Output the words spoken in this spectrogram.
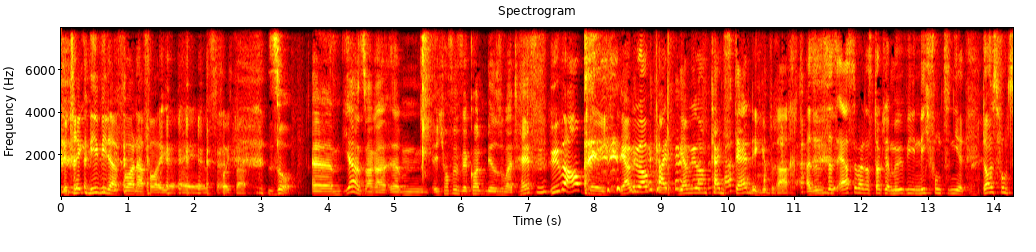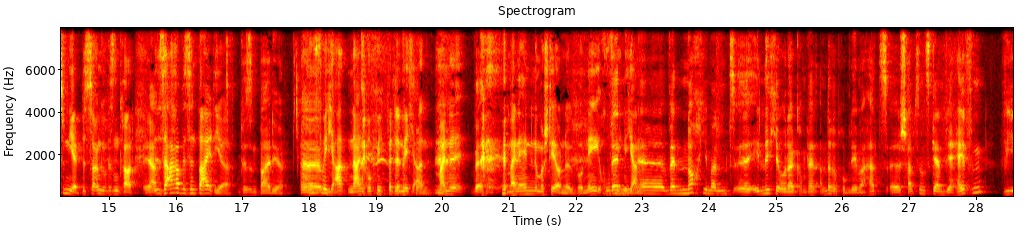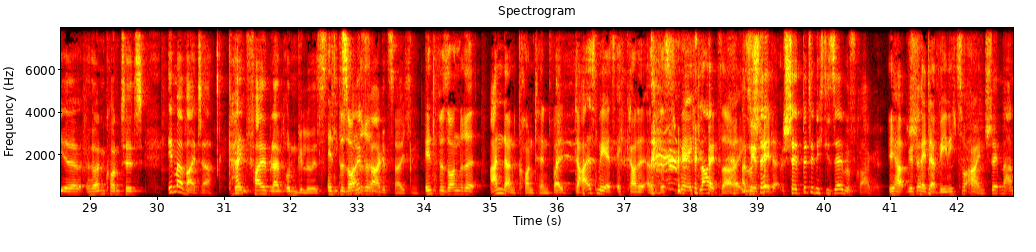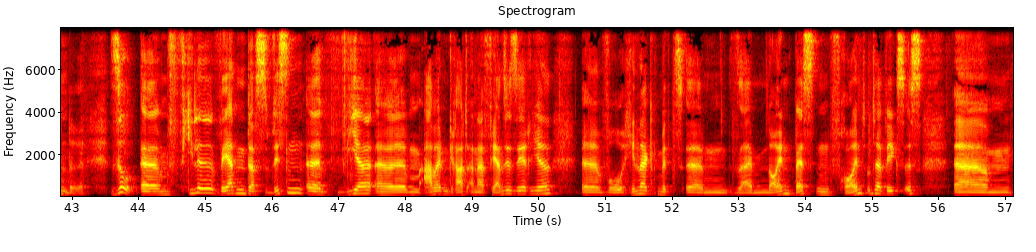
Wir trinken nie wieder vor einer Folge. Ey, das ist furchtbar. So. Ähm, ja, Sarah, ähm, ich hoffe, wir konnten dir soweit helfen. Überhaupt nicht. Wir haben überhaupt kein, wir haben überhaupt kein Standing gebracht. Also es ist das erste Mal, dass Dr. Möwi nicht funktioniert. Doch, es funktioniert, bis zu einem gewissen Grad. Ja. Sarah, wir sind bei dir. Wir sind bei dir. Ruf Ähm, mich an. Nein, ruf mich bitte nicht an. Meine, meine Handynummer steht auch nirgendwo. Nee, ruf mich Wenn, nicht an. äh, wenn noch jemand äh, ähnliche oder komplett andere Probleme hat, äh, schreibt es uns gern. Wir helfen, wie ihr hören konntet, immer weiter. Kein In- Fall bleibt ungelöst. Insbesondere- zwei Fragezeichen. Insbesondere anderen Content, weil da ist mir jetzt echt gerade, also das tut mir echt leid, Sarah. Also mir fällt, stellt, stellt bitte nicht dieselbe Frage. da, ja, mir stellt- fällt da wenig zu ein. Stellt eine andere. So, ähm, viele werden das wissen. Äh, wir ähm, arbeiten gerade an einer Fernsehserie, äh, wo Hinak mit ähm, seinem neuen besten Freund unterwegs ist. Ähm,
